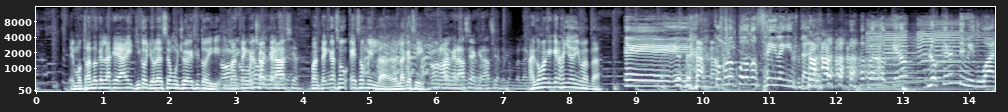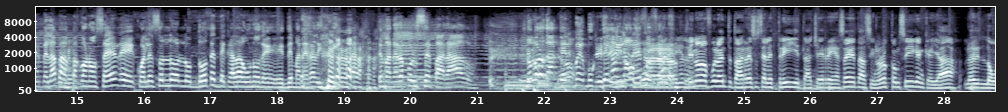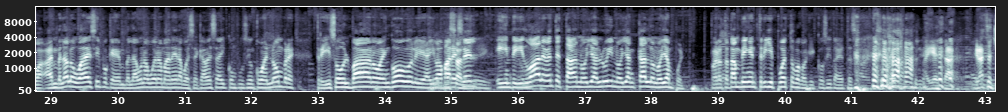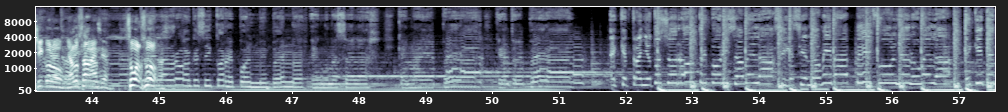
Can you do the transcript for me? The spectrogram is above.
demostrando que es la que hay. Chicos, yo les deseo mucho éxito y, y No, mantenga, muchas gracias. mantenga su- esa humildad, de verdad que sí. No, no, gracias, gracias. en verdad. ¿Algo más que quieras añadir, Marta? Eh, ¿Cómo los puedo conseguir en Instagram? Pero los quiero, los quiero individual, ¿verdad? Para conocer eh, cuáles son los, los dotes de cada uno de, de manera distinta, de manera por separado. No, pero da- de- busquen Sí, sí, ahí las no, redes sociales. Si no, no fulamente, todas las redes sociales Trilli, está HRGZ, si no nos consiguen, que ya, lo, lo- en verdad lo voy a decir porque en verdad es una buena manera, pues sé que a veces hay confusión con el nombre, Trillizo Urbano en Google y ahí va a aparecer. Individualmente está no Jan Luis, no Jan Carlos, no Jan Paul. Pero está también en Trillis puesto para cualquier cosita que este sabe. Ahí está. Gracias, chicos, lo- ya lo saben. Gracias. Súbalo, súbalo. La droga que sí corre por mis venas en una sala que nadie espera, que tú esperas. Es que extraño tu esos road trip por Isabela. Sigue siendo mi baby full de novela. Te quité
